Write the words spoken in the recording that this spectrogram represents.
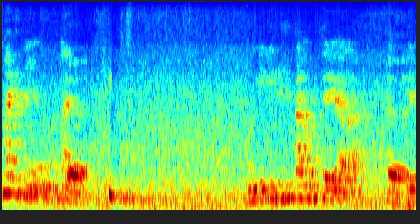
माहीत नाही. मग किती आला हं. ते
